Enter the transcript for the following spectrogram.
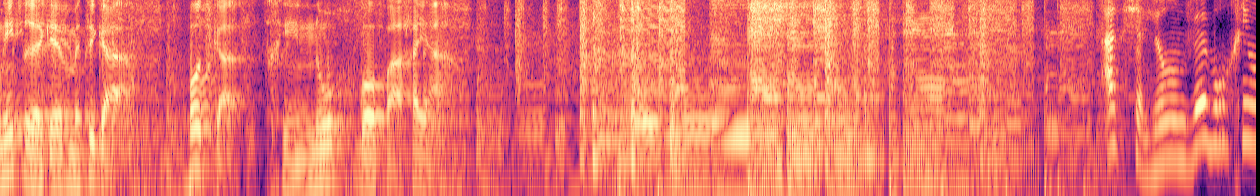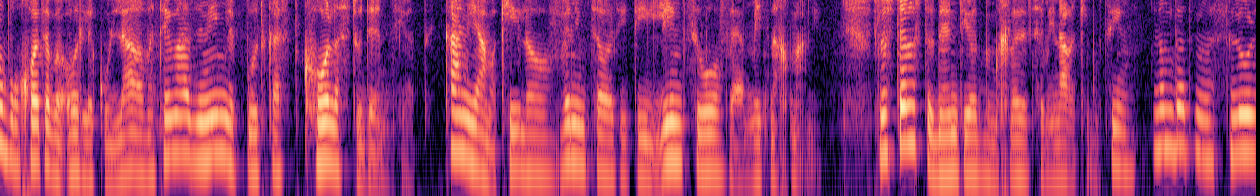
תוכנית רגב מציגה פודקאסט חינוך בהופעה חיה. אז שלום וברוכים וברוכות הבאות לכולם, אתם מאזינים לפודקאסט כל הסטודנטיות. כאן ים אקילוב ונמצאות איתי לין צור ועמית נחמני. שלושתנו סטודנטיות במכללת סמינר הקיבוצים, לומדות במסלול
